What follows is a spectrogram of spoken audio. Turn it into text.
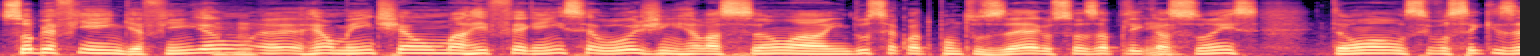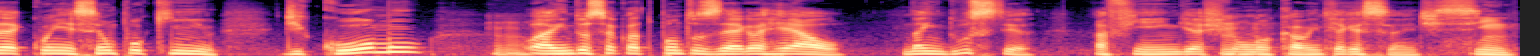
sobre a FIENG. A FIENG é, um, uhum. é, realmente é uma referência hoje em relação à indústria 4.0, suas aplicações. Sim. Então, se você quiser conhecer um pouquinho de como uhum. a indústria 4.0 é real na indústria, a FIENG achou uhum. um local interessante. Sim,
